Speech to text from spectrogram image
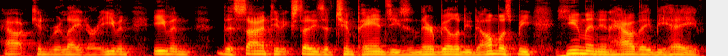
how it can relate, or even even the scientific studies of chimpanzees and their ability to almost be human in how they behave.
